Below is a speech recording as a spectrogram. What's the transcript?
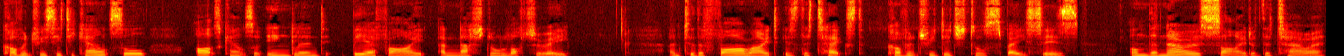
Coventry City Council, Arts Council England, BFI, and National Lottery. And to the far right is the text Coventry Digital Spaces. On the narrow side of the tower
